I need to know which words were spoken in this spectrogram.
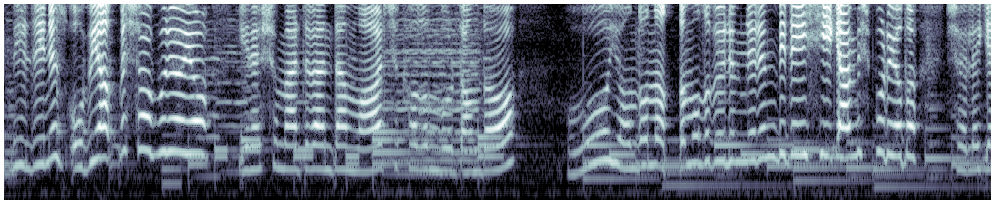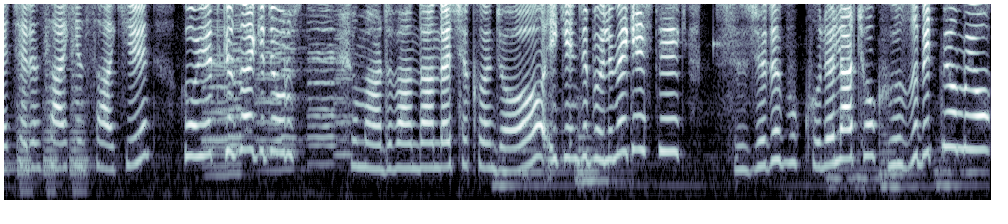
Bildiğiniz obi yapmışlar buraya ya. Yine şu merdivenden var. Çıkalım buradan da. Oo yandan atlamalı bölümlerin bir değişiği gelmiş buraya da. Şöyle geçelim sakin sakin. Gayet güzel gidiyoruz. Şu merdivenden de çıkınca ikinci bölüme geçtik. Sizce de bu kuleler çok hızlı bitmiyor mu ya?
